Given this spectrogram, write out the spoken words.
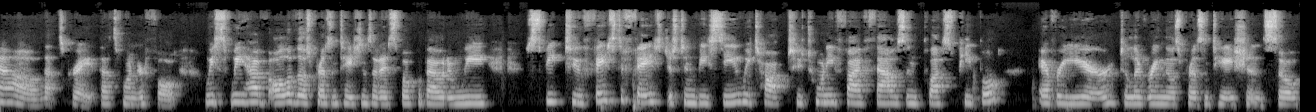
Oh, that's great. That's wonderful. We we have all of those presentations that I spoke about, and we speak to face to face. Just in BC, we talk to twenty five thousand plus people every year delivering those presentations. So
